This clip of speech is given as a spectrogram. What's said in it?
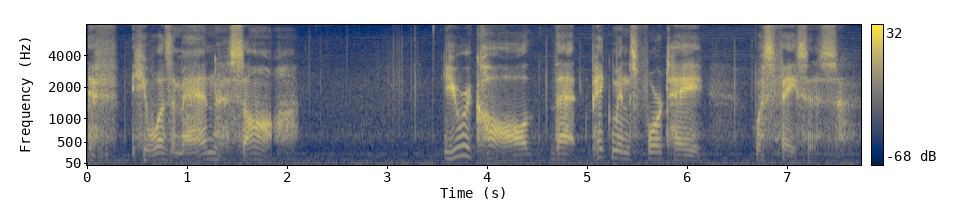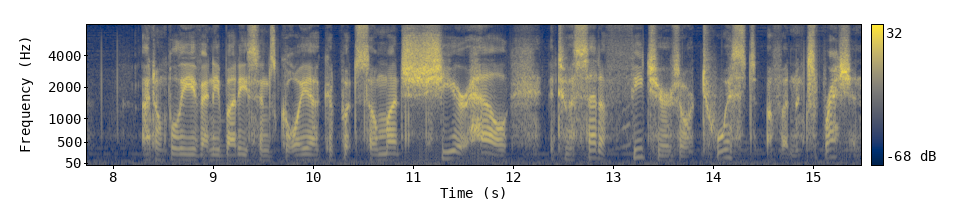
if he was a man, saw. You recall that Pickman's forte was faces. I don't believe anybody since Goya could put so much sheer hell into a set of features or twist of an expression.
